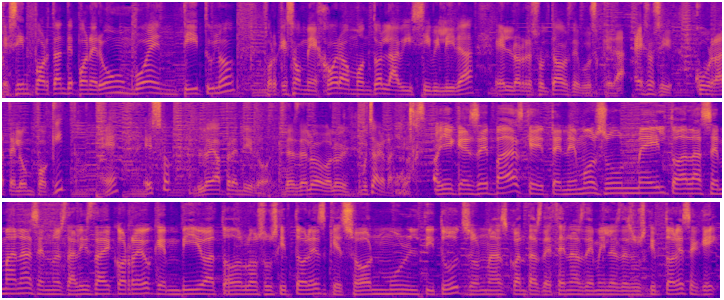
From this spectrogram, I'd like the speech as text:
es importante poner un buen título porque eso mejora un montón la visibilidad en los resultados de búsqueda. Eso sí, cúrratelo un poquito. Eso lo he aprendido hoy. Desde luego, Luis. Muchas gracias. Oye, que sepas que tenemos un mail todas las en nuestra lista de correo que envío a todos los suscriptores, que son multitud, son unas cuantas decenas de miles de suscriptores. Que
